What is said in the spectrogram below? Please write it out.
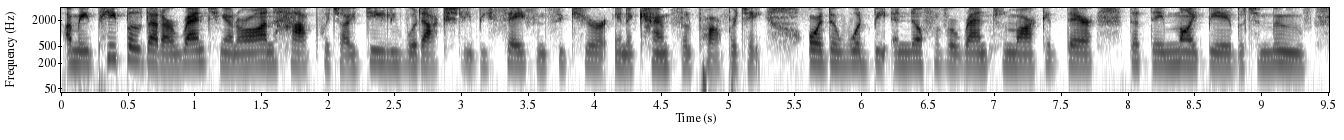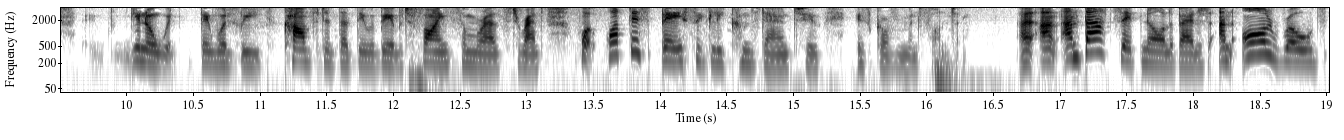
I mean, people that are renting and are on HAP, which ideally would actually be safe and secure in a council property, or there would be enough of a rental market there that they might be able to move. You know, they would be confident that they would be able to find somewhere else to rent. What what this basically comes down to is government funding. And, and, and, that's it and all about it. And all roads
